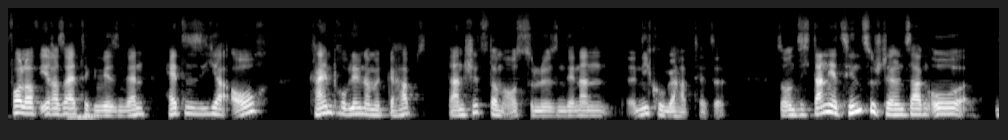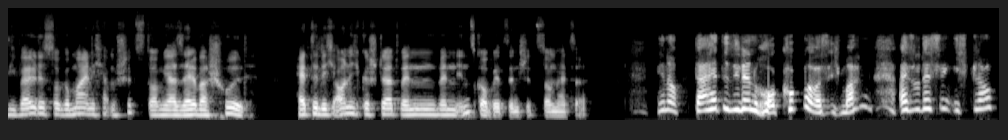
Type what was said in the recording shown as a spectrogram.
voll auf ihrer Seite gewesen wären, hätte sie ja auch kein Problem damit gehabt, da einen Shitstorm auszulösen, den dann äh, Nico gehabt hätte. So, und sich dann jetzt hinzustellen und sagen, oh, die Welt ist so gemein, ich habe einen Shitstorm, ja, selber schuld. Hätte dich auch nicht gestört, wenn, wenn InScope jetzt den Shitstorm hätte. Genau, da hätte sie dann, oh, guck mal, was ich mache. Also deswegen, ich glaube,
